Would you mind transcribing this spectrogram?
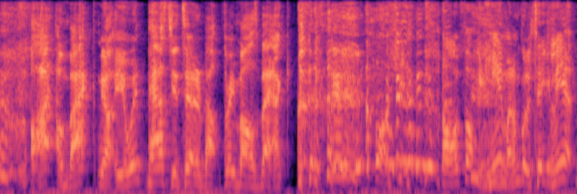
All right, I'm back. Now you went past your turn about three miles back. oh shit! Oh, I'm fucking hammered. I'm going to take a nap.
